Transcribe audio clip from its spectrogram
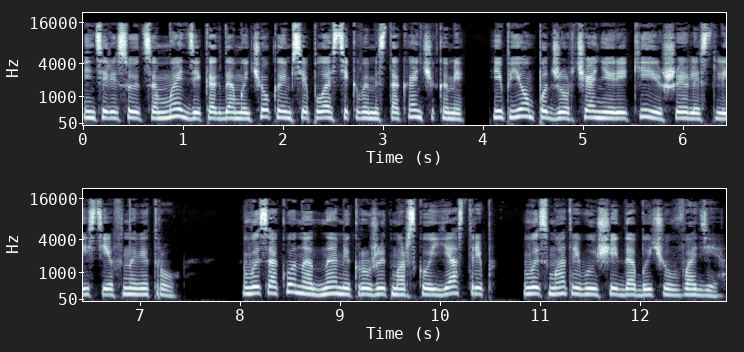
интересуется Мэдди, когда мы чокаемся пластиковыми стаканчиками и пьем под журчание реки и шелест листьев на ветру. Высоко над нами кружит морской ястреб, высматривающий добычу в воде.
